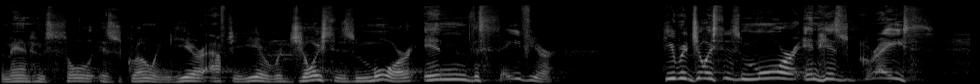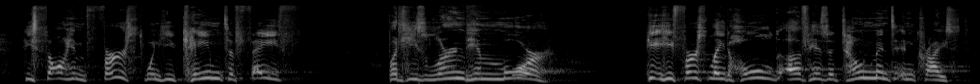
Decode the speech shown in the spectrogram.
The man whose soul is growing year after year rejoices more in the Savior. He rejoices more in His grace. He saw him first when he came to faith, but he's learned him more. He, he first laid hold of his atonement in Christ,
